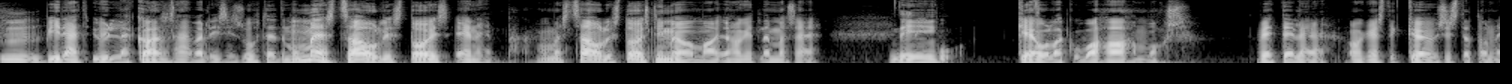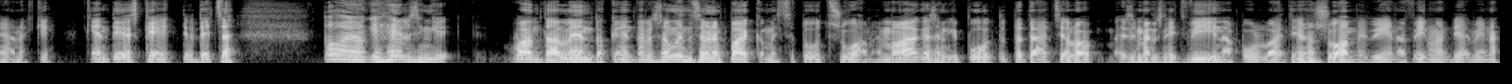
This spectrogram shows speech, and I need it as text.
mm. pidät yllä kansainvälisiä suhteita. Mun mielestä Saulis tois enempää. Mun mielestä Saulis tois nimenomaan johonkin tämmöiseen niin. niin keulakuvahahmoksi. Vetelee oikeasti köysistä tonne jonnekin. Kenties keittiö. Teet sä tuohon johonkin Helsingin Vantaan lentokentälle. Se on kuitenkin sellainen paikka, missä tuut Suomeen. Mä oon aikaisemminkin puhuttu tätä, että siellä on esimerkiksi niitä viinapulloja, että niissä on Suomi-viina, Finlandia-viina.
